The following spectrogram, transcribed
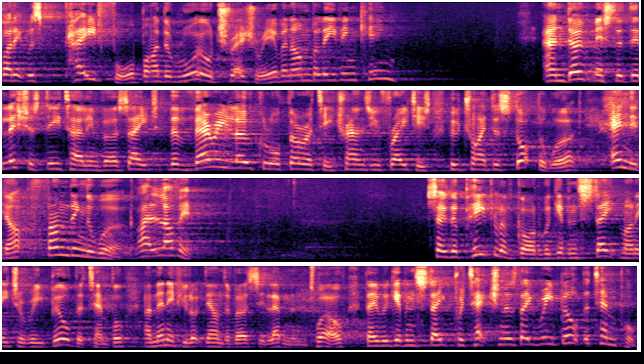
but it was paid for by the royal treasury of an unbelieving king. And don't miss the delicious detail in verse 8. The very local authority, Trans Euphrates, who tried to stop the work, ended up funding the work. I love it. So the people of God were given state money to rebuild the temple, and then if you look down to verses 11 and 12, they were given state protection as they rebuilt the temple.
